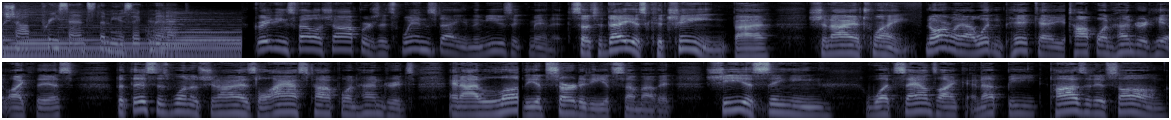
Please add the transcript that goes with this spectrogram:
Fellowship presents the Music Minute. Greetings, fellow shoppers. It's Wednesday in the Music Minute. So today is Kaching by Shania Twain. Normally, I wouldn't pick a top 100 hit like this, but this is one of Shania's last top 100s, and I love the absurdity of some of it. She is singing what sounds like an upbeat, positive song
